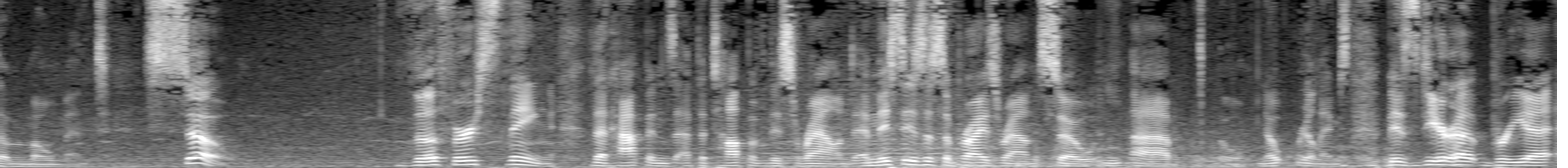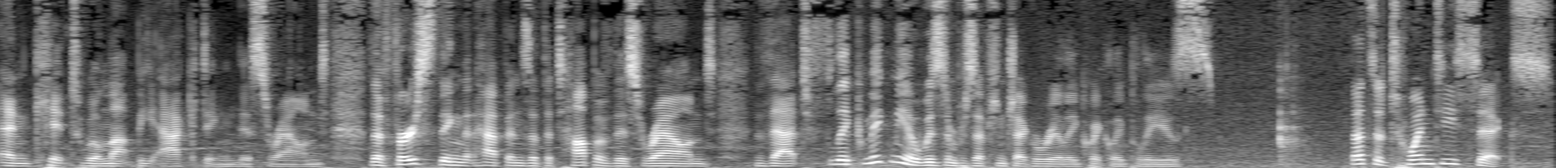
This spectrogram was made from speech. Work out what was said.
the moment. So, the first thing that happens at the top of this round, and this is a surprise round, so, uh, oh, nope, real names. Bizdira, Bria, and Kit will not be acting this round. The first thing that happens at the top of this round that Flick, make me a wisdom perception check really quickly, please. That's a 26.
